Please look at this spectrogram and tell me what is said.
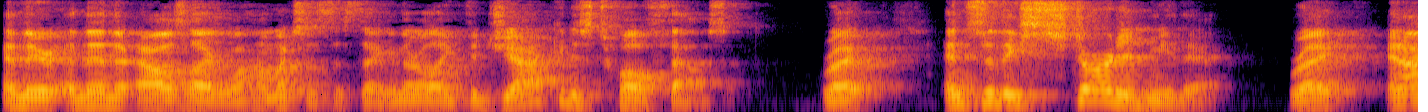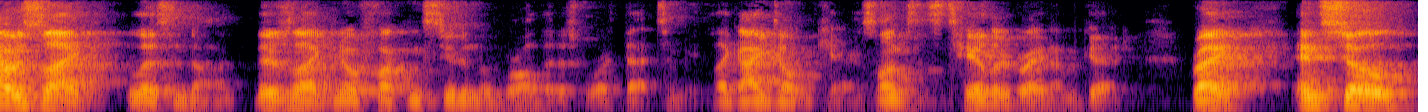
And there, and then I was like, "Well, how much is this thing?" And they're like, "The jacket is twelve thousand, right?" And so they started me there, right? And I was like, "Listen, dog, there's like no fucking suit in the world that is worth that to me. Like, I don't care as long as it's tailored right. I'm good, right?" And so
